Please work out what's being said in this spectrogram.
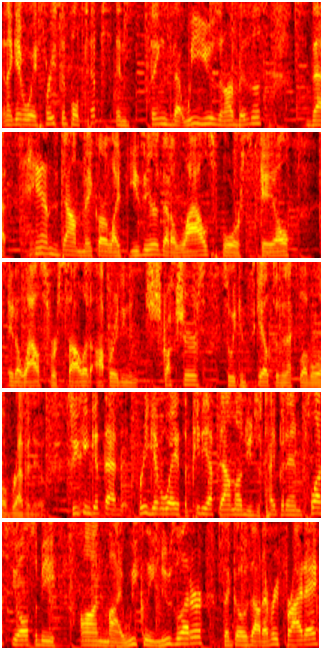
And I gave away three simple tips and things that we use in our business that hands down make our life easier, that allows for scale it allows for solid operating structures so we can scale to the next level of revenue. So you can get that free giveaway. It's a PDF download. You just type it in. Plus, you'll also be on my weekly newsletter that goes out every Friday.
